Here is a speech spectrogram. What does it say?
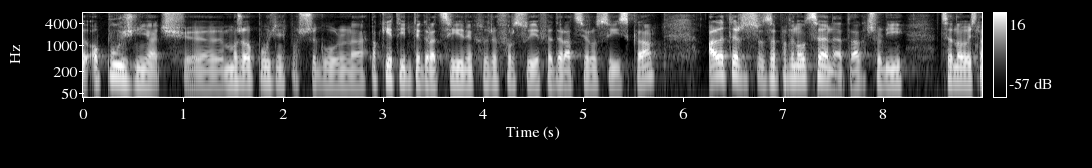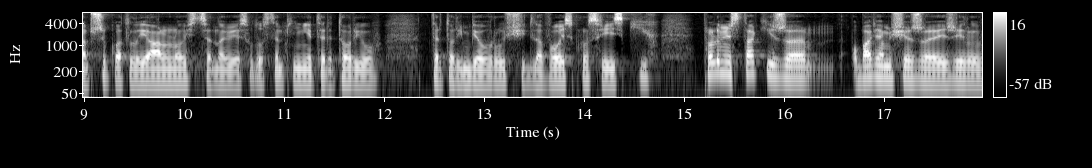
y, opóźniać, y, może opóźniać poszczególne pakiety integracyjne, które forsuje Federacja Rosyjska, ale też za pewną cenę, tak? czyli ceną jest na przykład lojalność, ceną jest udostępnienie terytorium, terytorium Białorusi dla wojsk rosyjskich. Problem jest taki, że obawiam się, że jeżeli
